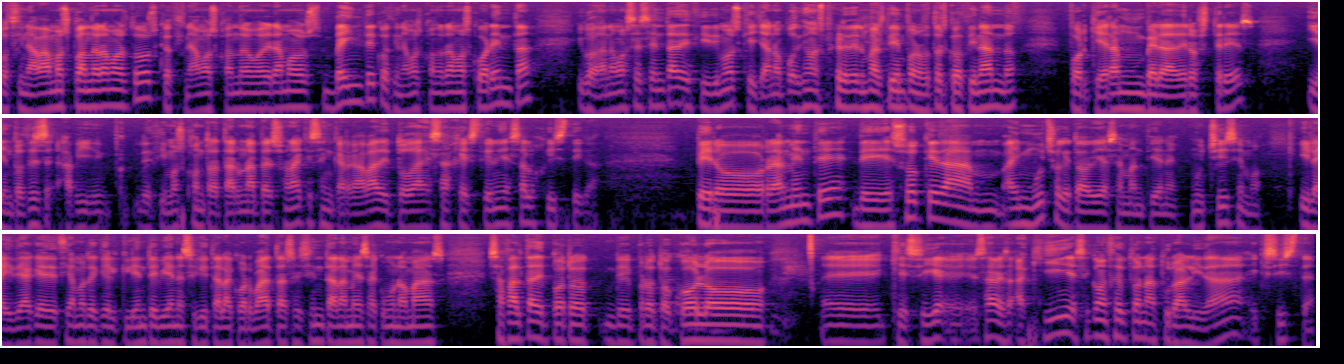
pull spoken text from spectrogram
Cocinábamos cuando éramos dos, cocinamos cuando éramos 20, cocinamos cuando éramos 40 y cuando éramos 60 decidimos que ya no podíamos perder más tiempo nosotros cocinando porque era un verdadero estrés y entonces decidimos contratar una persona que se encargaba de toda esa gestión y esa logística. Pero realmente de eso queda, hay mucho que todavía se mantiene, muchísimo. Y la idea que decíamos de que el cliente viene, se quita la corbata, se sienta a la mesa como uno más, esa falta de, de protocolo eh, que sigue, ¿sabes? Aquí ese concepto de naturalidad existe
